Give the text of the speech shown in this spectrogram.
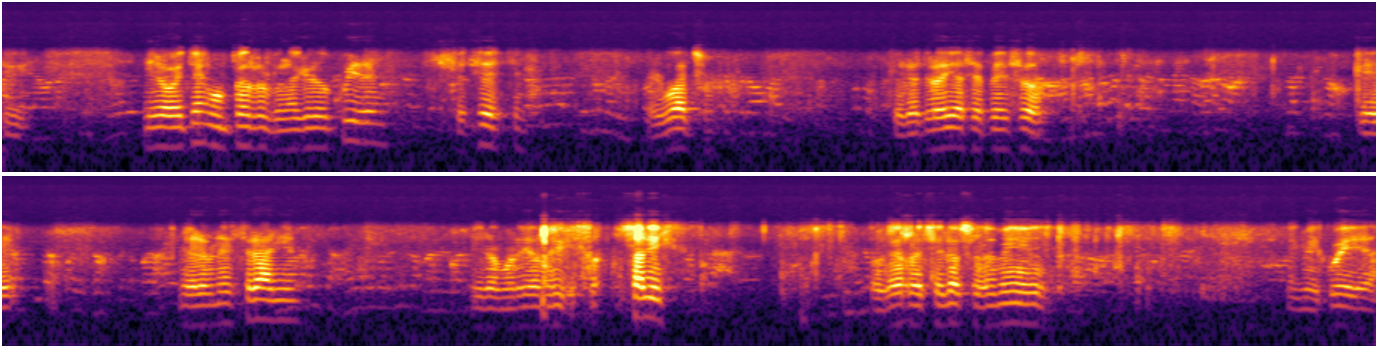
Sí. Y luego que tengo un perro la que lo cuide, que es este, el guacho. Que el otro día se pensó que era un extraño y lo mordió mi hijo. Salí, porque es receloso de mí y me cuida.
